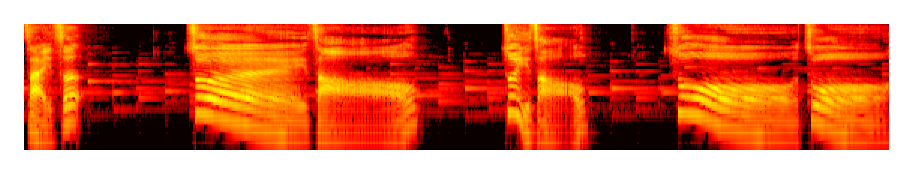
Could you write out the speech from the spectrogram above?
载着，最早，最早。坐坐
